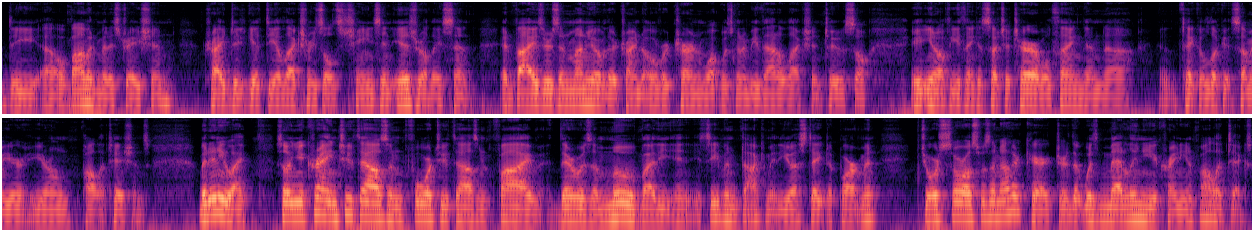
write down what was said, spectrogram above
The uh, Obama administration tried to get the election results changed in Israel. They sent advisors and money over there trying to overturn what was going to be that election too. So you know, if you think it's such a terrible thing, then uh, take a look at some of your, your own politicians. But anyway, so in Ukraine, 2004, 2005, there was a move by the, it's even documented, U.S. State Department. George Soros was another character that was meddling in Ukrainian politics.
